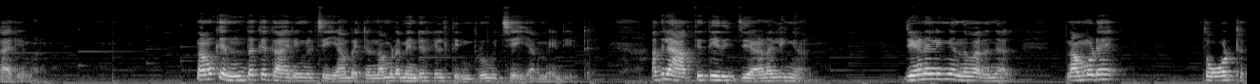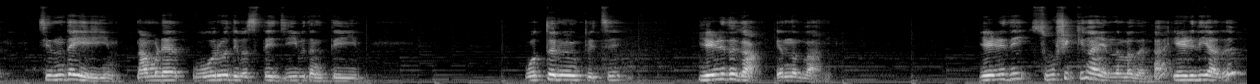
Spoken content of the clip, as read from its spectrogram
കാര്യമാണ്. നമുക്ക് എന്തൊക്കെ കാര്യങ്ങൾ ചെയ്യാൻ പറ്റും? നമ്മുടെ മെന്റൽ ഹെൽത്ത് ഇമ്പ്രൂവ് ചെയ്യാൻ വേണ്ടിയിട്ട്. അതിൽ ആദ്യത്തേത് ജേണലിംഗ് ആണ്. ജേണലിംഗ് എന്ന് പറഞ്ഞാൽ നമ്മുടെ തോട്ട് ചിന്തയെയും നമ്മുടെ ഓരോ ദിവസത്തെ ജീവിതത്തെയും ഒത്തൊരുമിപ്പിച്ച് എഴുതുക എന്നുള്ളതാണ്. എഴുതി സൂക്ഷിക്കുക എന്നുള്ളതല്ല എഴുതി അത്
